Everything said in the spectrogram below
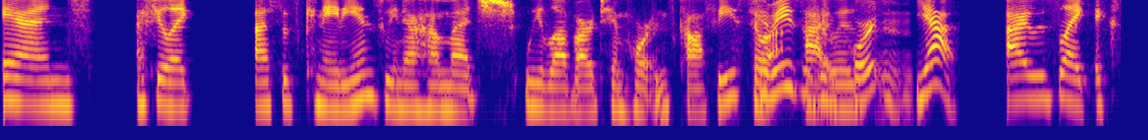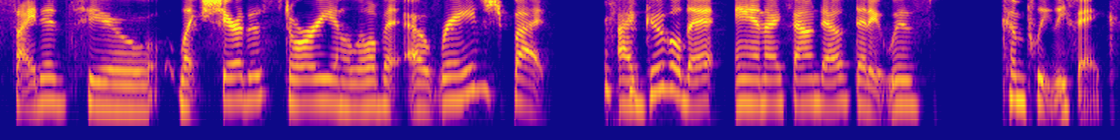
And I feel like us as Canadians, we know how much we love our Tim Hortons coffee. So is I was, important. Yeah. I was like excited to like share this story and a little bit outraged, but I Googled it and I found out that it was completely fake.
